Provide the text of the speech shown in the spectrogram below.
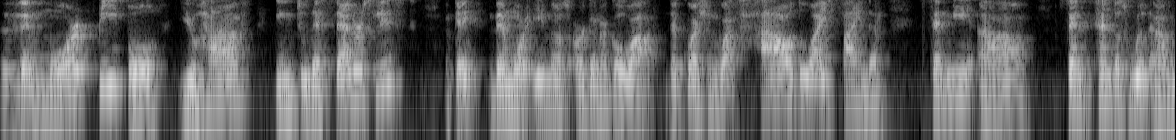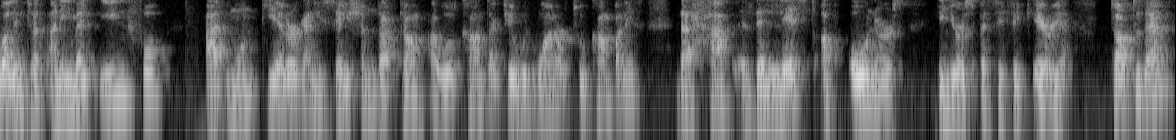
the more people you have into the seller's list, okay, the more emails are gonna go out. The question was, how do I find them? Send me, uh, send, send us, Will, uh, Wellington, an email, info at montielorganization.com. I will contact you with one or two companies that have the list of owners in your specific area. Talk to them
